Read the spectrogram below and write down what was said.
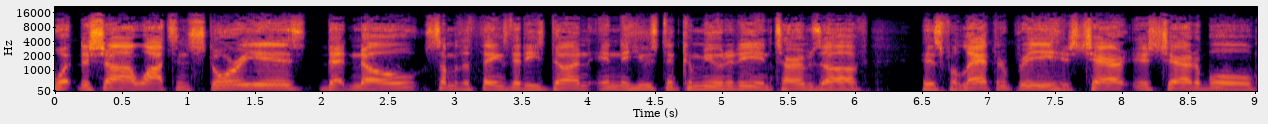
what Deshaun Watson's story is, that know some of the things that he's done in the Houston community in terms of his philanthropy, his char- his charitable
